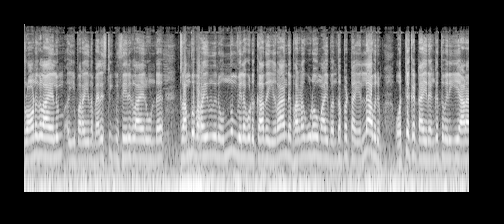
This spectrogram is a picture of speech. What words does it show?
ഡ്രോണുകളായാലും ഈ പറയുന്ന ബാലിസ്റ്റിക് മിസൈലുകളായാലും ഉണ്ട്. ട്രംപ് പറയുന്നതിനൊന്നും വില കൊടുക്കാതെ ഇറാന്റെ ഭരണകൂടവുമായി ബന്ധപ്പെട്ട എല്ലാവരും ഒറ്റക്കെട്ടായി രംഗത്ത് വരികയാണ്.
